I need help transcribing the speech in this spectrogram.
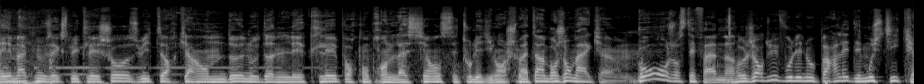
Et Mac nous explique les choses. 8h42 nous donne les clés pour comprendre la science. C'est tous les dimanches matin. Bonjour Mac. Bonjour Stéphane. Aujourd'hui, vous voulez nous parler des moustiques.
